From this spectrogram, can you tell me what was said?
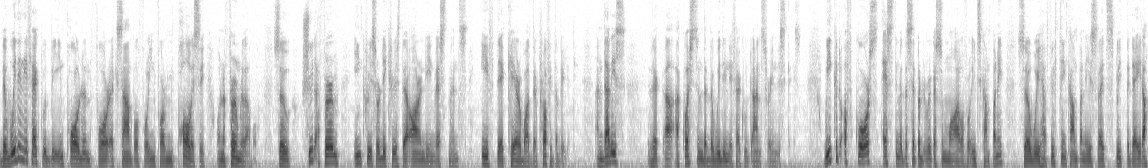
The within effect would be important, for example, for informing policy on a firm level. So should a firm increase or decrease their R&D investments if they care about their profitability? And that is the, uh, a question that the within effect would answer in this case. We could of course estimate the separate regression model for each company. So we have 15 companies, let's split the data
